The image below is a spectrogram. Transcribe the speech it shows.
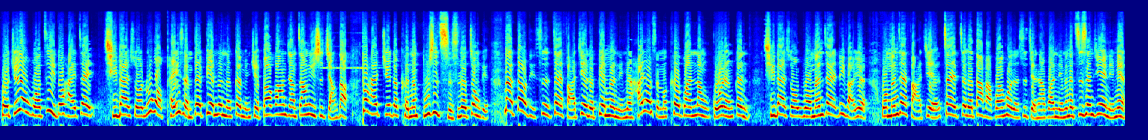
我觉得我自己都还在期待说，如果陪审被辩论的更明确，包括刚刚讲张律师讲到，都还觉得可能不是此时的重点。那到底是在法界的辩论里面，还有什么客观让国人更期待说，我们在立法院，我们在法界，在这个大法官或者是检察官，你们的资深经验里面，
